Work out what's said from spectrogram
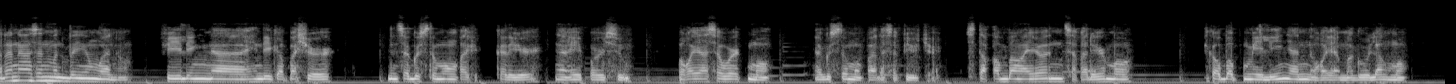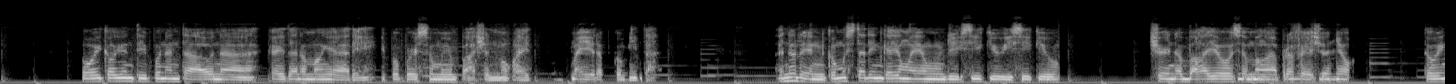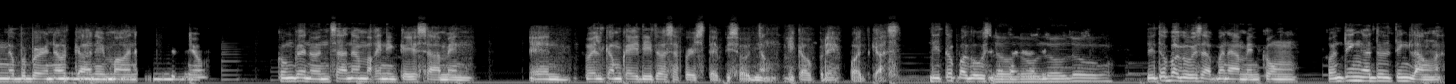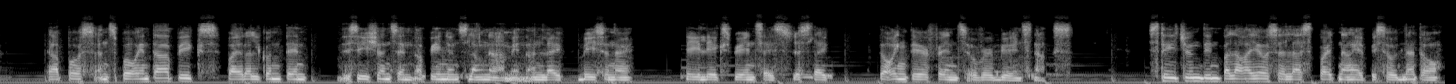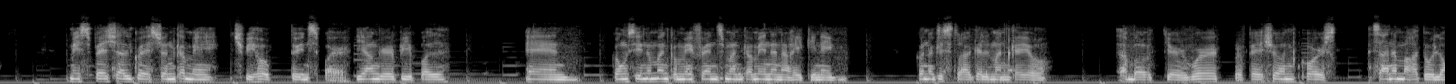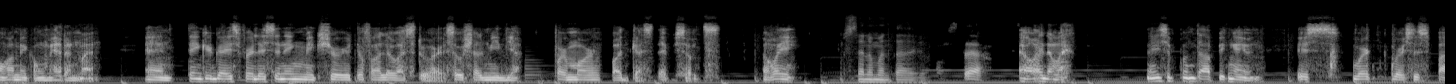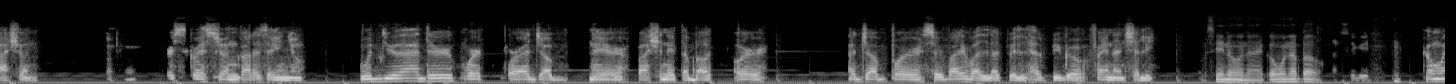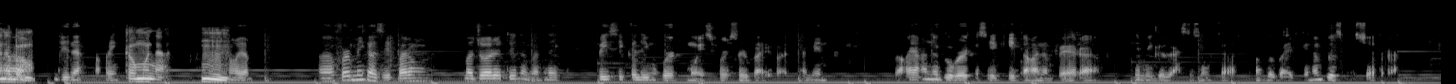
naranasan mo ba yung ano, feeling na hindi ka pa sure dun sa gusto mong career na i-pursue? O kaya sa work mo na gusto mo para sa future? Stuck ka ba ngayon sa career mo? Ikaw ba pumili niyan o kaya magulang mo? O ikaw yung tipo ng tao na kahit anong mangyari, ipopursue mo yung passion mo kahit mahirap kumita? Ano rin, kumusta rin kayo ngayong GCQ, ECQ? Sure na ba kayo sa mga profession nyo? Tuwing nababurnout ka, ano yung mga naisip nyo? Kung ganun, sana makinig kayo sa amin. And welcome kayo dito sa first episode ng Ikaw Pre podcast. Dito pag-uusapan low, natin, low, low. dito pag-uusapan namin kung konting adulting lang, tapos unspoken topics, viral content, decisions and opinions lang namin on life based on our daily experiences, just like talking to your friends over beer and snacks. Stay tuned din pala kayo sa last part ng episode na to. May special question kami which we hope to inspire younger people and kung sino man, kung may friends man kami na nakikinig, kung nag-struggle man kayo about your work, profession, course, sana makatulong kami kung meron man. And thank you guys for listening. Make sure to follow us to our social media for more podcast episodes. Okay. Basta naman tayo. Basta. Okay naman. Naisip kong topic ngayon is work versus passion. Okay. First question para sa inyo. Would you rather work for a job na you're passionate about or a job for survival that will help you grow financially? Sino na? Ikaw muna ba? Ah, sige. Ikaw muna ba? Hindi na. Okay. Ikaw muna. Hmm. Okay. Ah, for me kasi, parang majority naman, like, basically yung work mo is for survival. I mean, kaya ka nag-work kasi kita ka ng pera, hindi may gagastusin ka, pangbabayad ka ng bills, etc.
